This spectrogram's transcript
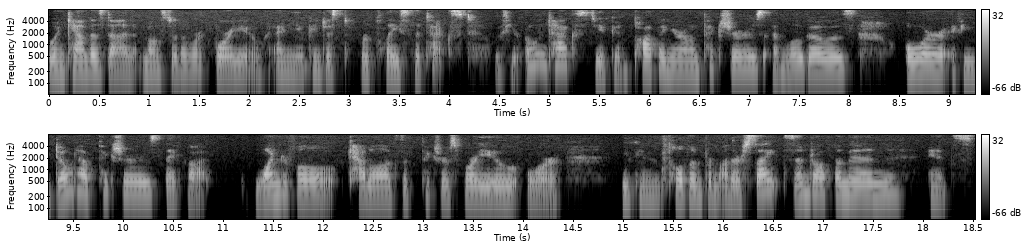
when Canva's done most of the work for you and you can just replace the text with your own text. You can pop in your own pictures and logos, or if you don't have pictures, they've got wonderful catalogs of pictures for you, or you can pull them from other sites and drop them in. It's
